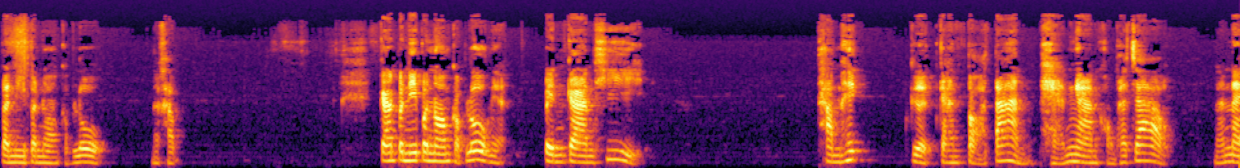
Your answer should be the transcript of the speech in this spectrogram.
ประนีประนอมกับโลกนะครับ การประนีประนอมกับโลกเนี่ยเป็นการที่ทำให้ เกิดการต่อต้านแผนงานของพระเจ้านะใน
